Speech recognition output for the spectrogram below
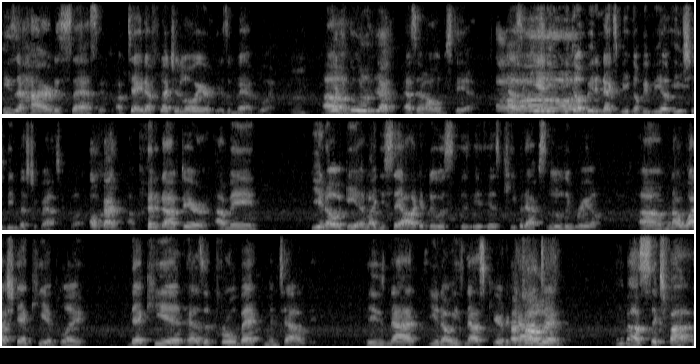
He's a hired assassin. I'm telling you, that Fletcher Loyer is a bad boy. what Uh, school is that? that's at Homestead. That's a kid. He, he Oh, gonna be the next. He gonna be. He should be Mr. Basketball. okay. I put it out there. I mean, you know, again, like you said, all I can do is is, is keep it absolutely real. Um, when I watch that kid play, that kid has a throwback mentality. He's not, you know, he's not scared of How contact. He's about six five,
